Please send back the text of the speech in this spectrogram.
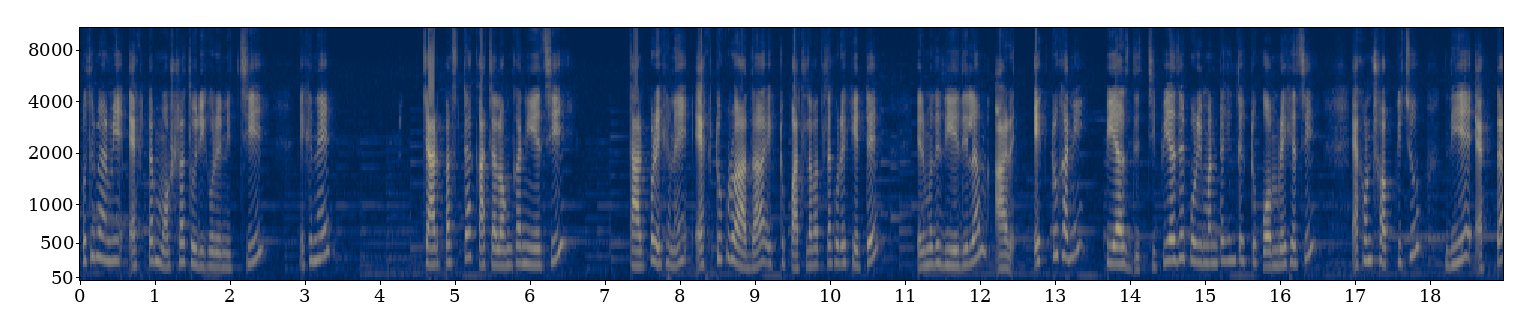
প্রথমে আমি একটা মশলা তৈরি করে নিচ্ছি। এখানে চার পাঁচটা কাঁচা লঙ্কা নিয়েছি। তারপর এখানে এক টুকরো আদা একটু পাতলা পাতলা করে কেটে এর মধ্যে দিয়ে দিলাম আর একটুখানি পেঁয়াজ দিচ্ছি। পেঁয়াজের পরিমাণটা কিন্তু একটু কম রেখেছি। এখন সব কিছু দিয়ে একটা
